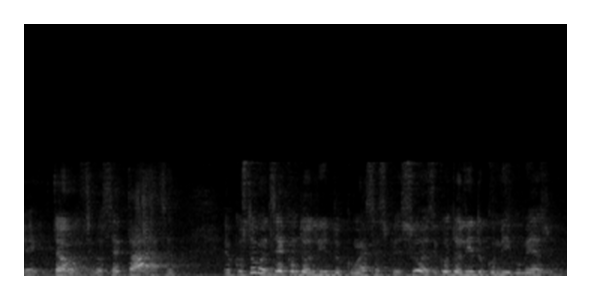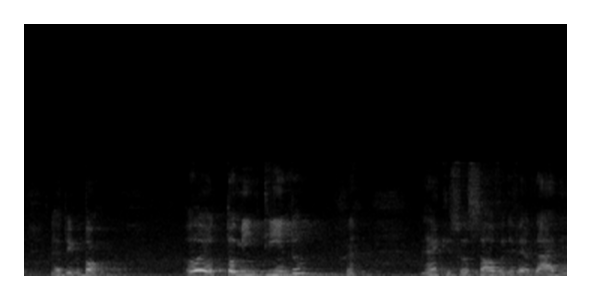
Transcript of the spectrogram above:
Então, se você está. Eu costumo dizer quando eu lido com essas pessoas, e quando eu lido comigo mesmo, né, eu digo, bom, ou eu estou mentindo, né, que sou salvo de verdade,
